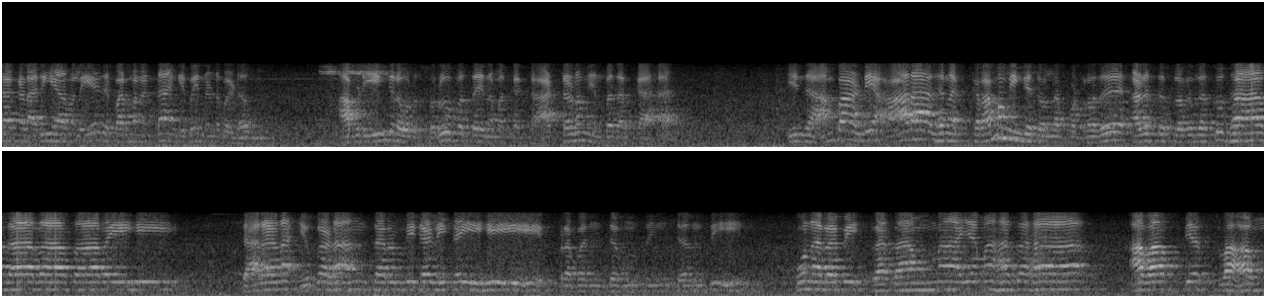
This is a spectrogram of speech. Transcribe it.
தாங்கள் அறியாமலேயே இது பர்மனண்டா அங்கே போய் நின்று போயிடும் அப்படிங்கிற ஒரு ஸ்வரூபத்தை நமக்கு காட்டணும் என்பதற்காக இந்த அம்பாளுடைய ஆராதன கிரமம் இங்க சொல்லப்படுறது. அடுத்த ஸ்லோகத்துல சுதாதாராசாரைஹி சரண யுகளாந்தர்விகலிதைः பிரபஞ்சம் சிஞ்சந்தி புனரபி ரசாம் நாயமஹசः அவாப்பிய ஸ்வாம்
